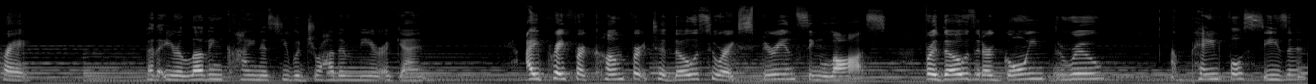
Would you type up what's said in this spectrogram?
pray, but that your loving kindness, you would draw them near again. I pray for comfort to those who are experiencing loss, for those that are going through a painful season.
